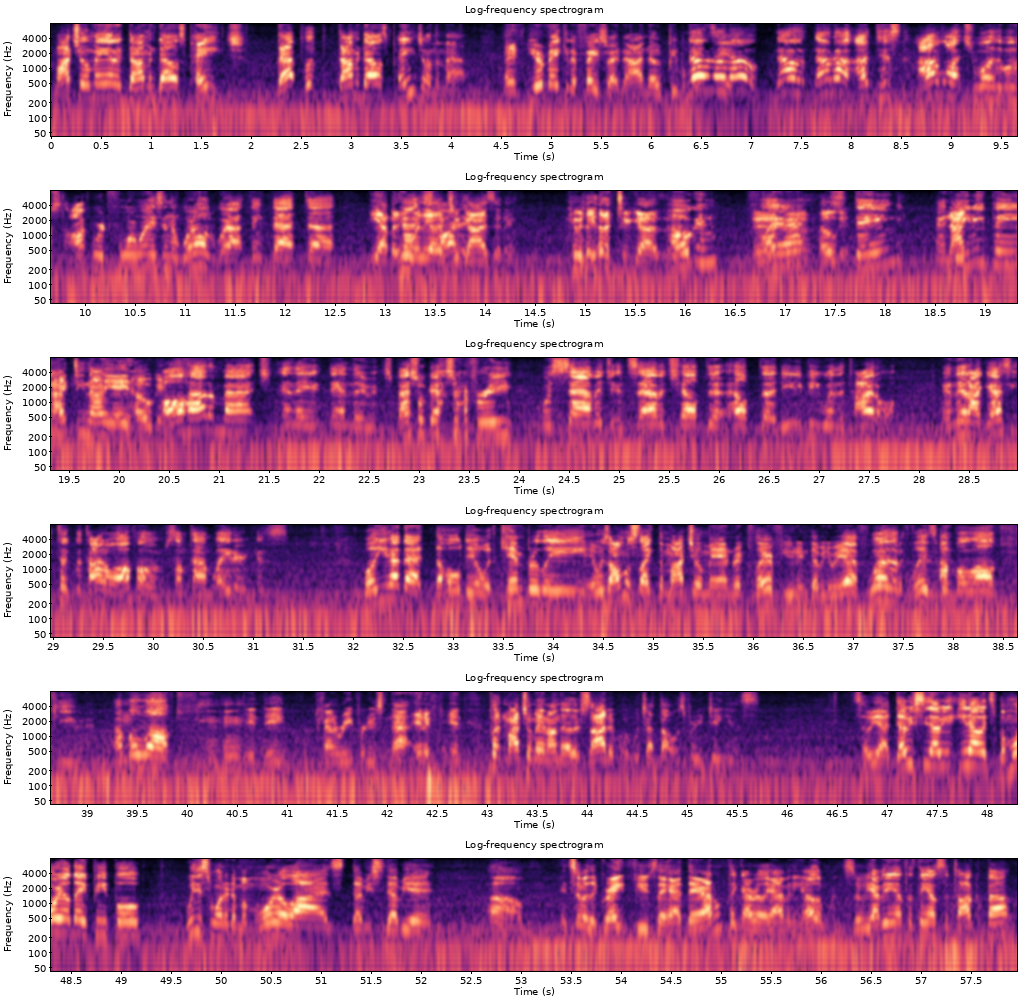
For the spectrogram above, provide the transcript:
Macho Man and Diamond Dallas Page. That put Diamond Dallas Page on the map. And if you're making a face right now, I know people No, no, no, no, no, no. I just I watched one of the most awkward four ways in the world where I think that uh, Yeah, but who were the other two guys in it? Who were the other two guys in it? Hogan, Flair, Mhm, Hogan. Sting, and DDP 1998 Hogan. all had a match, and they and the special guest referee was Savage, and Savage helped it, helped uh, DDP win the title. And then I guess he took the title off of him sometime later because Well, you had that the whole deal with Kimberly. It was almost like the Macho Man Ric Flair feud in WWF well, with a Elizabeth. beloved feud, a beloved feud. Mhm, Indeed, kind of reproducing that and, and putting Macho Man on the other side of it, which I thought was pretty genius. So yeah, WCW. You know, it's Memorial Day, people. We just wanted to memorialize WCW um, and some of the great feuds they had there. I don't think I really have any other ones. So we have anything else to talk about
